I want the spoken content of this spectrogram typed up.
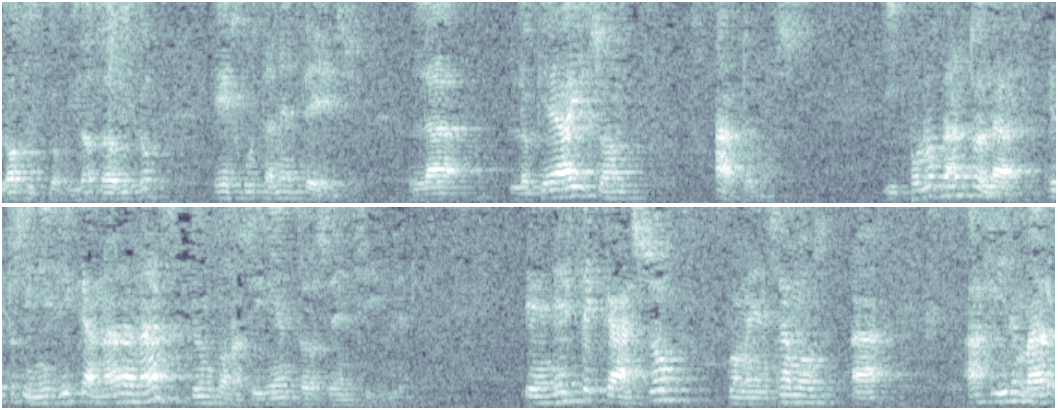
lógico filosófico, es justamente eso. lo que hay son átomos. Y por lo tanto, esto significa nada más que un conocimiento sensible. En este caso comenzamos a afirmar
